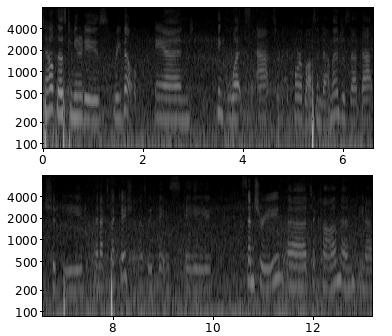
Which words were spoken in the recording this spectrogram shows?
to help those communities rebuild. And I think what's at sort of the core of loss and damage is that that should be an expectation as we face a century uh, to come and you know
